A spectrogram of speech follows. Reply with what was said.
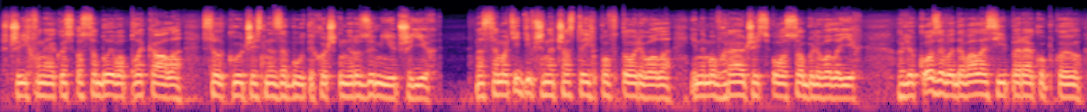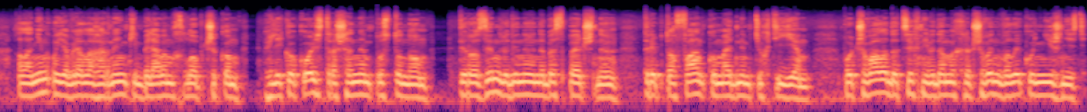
що їх вона якось особливо плекала, силкуючись не забути, хоч і не розуміючи їх. На самоті дівчина часто їх повторювала і, немов граючись, уособлювала їх. Глюкоза видавалася їй перекупкою, аланін уявляла гарненьким білявим хлопчиком, глікоколь страшенним пустуном, тирозин людиною небезпечною, триптофан кумедним тюхтієм. Почувала до цих невідомих речовин велику ніжність,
